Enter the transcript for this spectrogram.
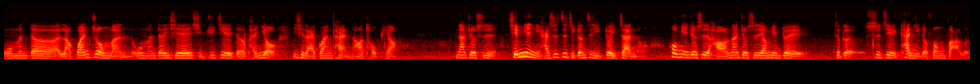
我们的老观众们，我们的一些喜剧界的朋友一起来观看，然后投票。那就是前面你还是自己跟自己对战哦，后面就是好，那就是要面对这个世界看你的方法了。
